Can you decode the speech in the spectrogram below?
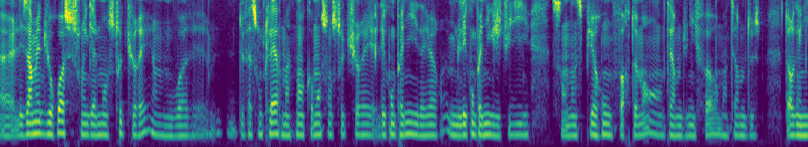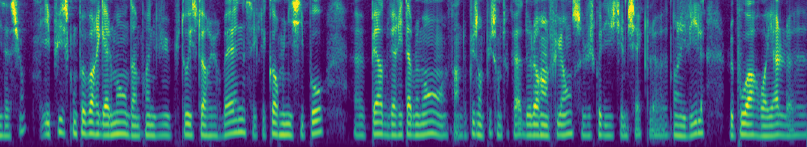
Euh, les armées du roi se sont également structurées. On voit euh, de façon claire maintenant comment sont structurées les compagnies. D'ailleurs, les compagnies que j'étudie s'en inspireront fortement en termes d'uniforme, en termes d'organisation. Et puis ce qu'on peut voir également d'un point de vue plutôt histoire urbaine, c'est que les corps municipaux euh, perdent véritablement, enfin de plus en plus en tout cas, de leur influence jusqu'au XVIIIe siècle euh, dans les villes. Le pouvoir royal euh,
